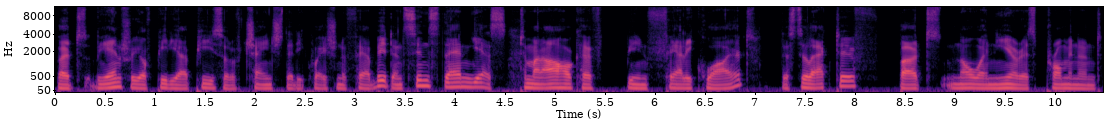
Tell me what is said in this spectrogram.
But the entry of PDIP sort of changed that equation a fair bit. And since then, yes, Teman Ahok have been fairly quiet. They're still active, but nowhere near as prominent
